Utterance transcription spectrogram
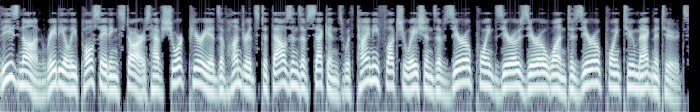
These non-radially pulsating stars have short periods of hundreds to thousands of seconds with tiny fluctuations of 0.001 to 0.2 magnitudes.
